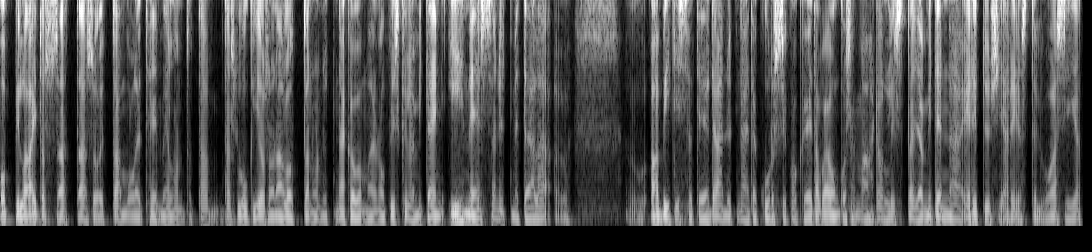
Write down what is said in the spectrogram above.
oppilaitos saattaa soittaa mulle, että hei, meillä on tota, tässä lukios on aloittanut nyt näkövammainen opiskelija, mitä ihmeessä nyt me täällä Abitissa tehdään nyt näitä kurssikokeita vai onko se mahdollista ja miten nämä erityisjärjestelyasiat.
